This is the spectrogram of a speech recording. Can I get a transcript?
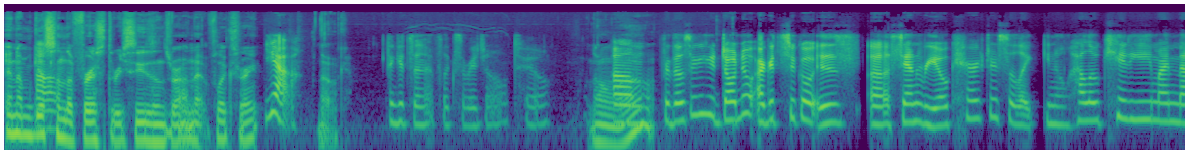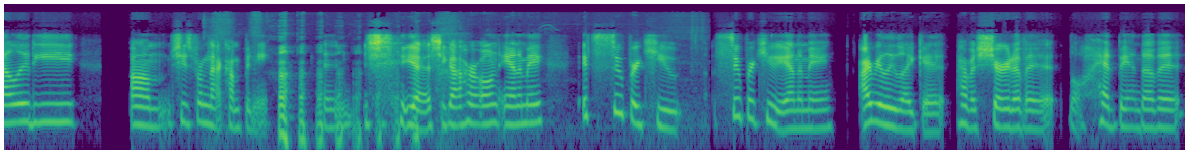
And I'm guessing Um, the first three seasons are on Netflix, right? Yeah, Oh, okay. I think it's a Netflix original too. Oh, Um, wow. for those of you who don't know, Agretsuko is a Sanrio character, so like you know, Hello Kitty, My Melody. Um, she's from that company, and she, yeah, she got her own anime. It's super cute, super cute anime. I really like it. I have a shirt of it, little headband of it.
